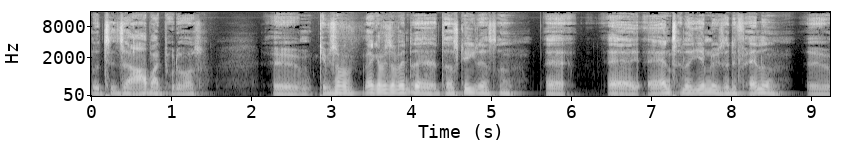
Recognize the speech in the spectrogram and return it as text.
noget tid til at arbejde på det også. Øh, kan vi så, hvad kan vi så vente, der er sket, Astrid? Er, er, er antallet af hjemløse, er det faldet? Øh,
